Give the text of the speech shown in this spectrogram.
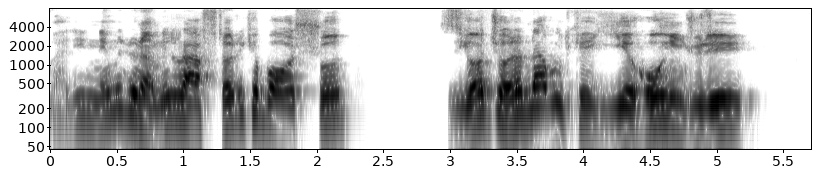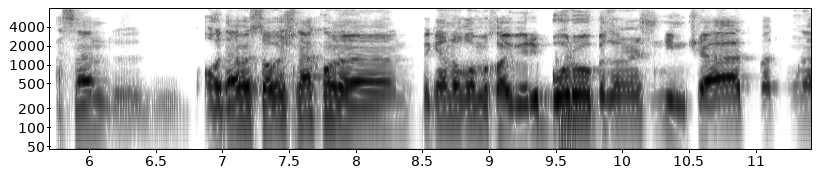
ولی نمی‌دونم این رفتاری که باش شد زیاد جالب نبود که یهو اینجوری اصلا آدم حسابش نکنن. بگن آقا می‌خوای بری برو بزننش نیمکت. بعد اونم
